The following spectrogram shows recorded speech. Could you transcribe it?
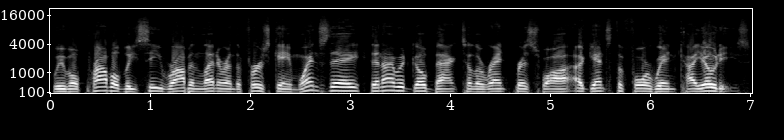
We will probably see Robin Lehner in the first game Wednesday, then I would go back to Laurent Brossoit against the four win Coyotes.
